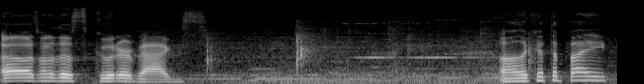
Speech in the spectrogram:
Oh, it's one of those scooter bags. Oh, look at the bikes.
